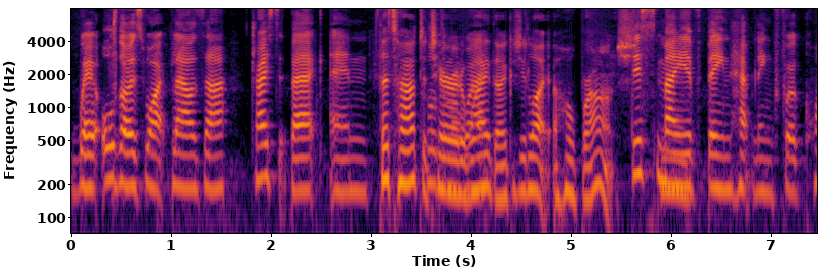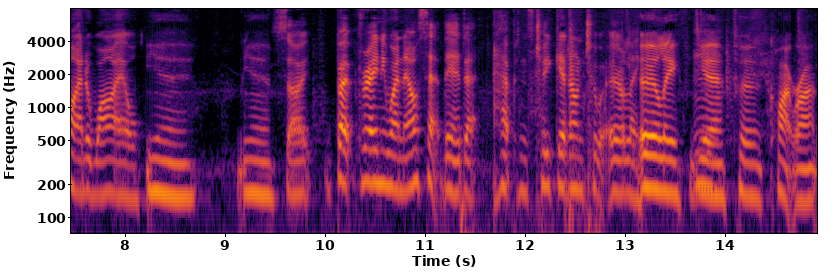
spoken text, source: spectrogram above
where all those white flowers are, trace it back, and That's hard to tear it away, away. though, because you like a whole branch. this may have been happening for quite a while. yeah, yeah. So, but for anyone else out there that happens to get onto it early. Early, Mm. yeah, for quite right.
